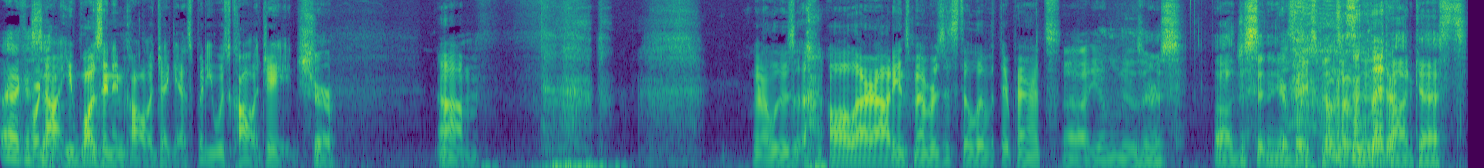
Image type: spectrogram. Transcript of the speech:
I guess or so. not. He wasn't in college, I guess, but he was college age. Sure. Um, we're gonna lose all our audience members that still live with their parents. Oh, you losers! Oh, just sitting in your basement listening to podcasts.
